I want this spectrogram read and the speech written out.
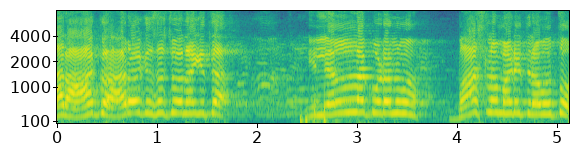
ಆರ ಆರೋಗ್ಯ ಸಚಿವನಾಗಿದ್ದ, ಇಲ್ಲೆಲ್ಲ ಕೂಡ ಭಾಷಣ ಮಾಡಿದ್ರು ಅವತ್ತು.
